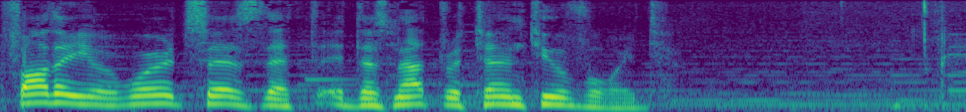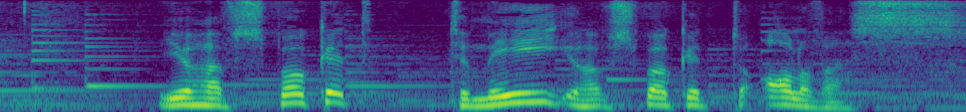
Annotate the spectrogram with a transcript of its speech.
Father, your word says that it does not return to you void. You have spoken to me, you have spoken to all of us.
